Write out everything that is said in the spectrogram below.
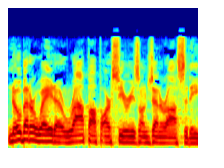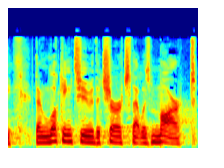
no better way to wrap up our series on generosity than looking to the church that was marked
